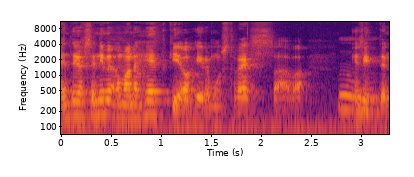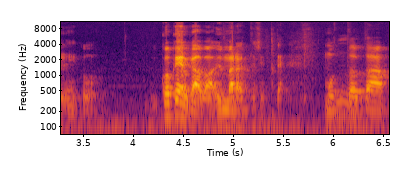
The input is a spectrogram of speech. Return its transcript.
entä jos se nimenomainen hetki on hirmu stressaava, mm. ja sitten niin kuin, kokeilkaa vaan, ymmärrätte sitten. Mutta mm. tota,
